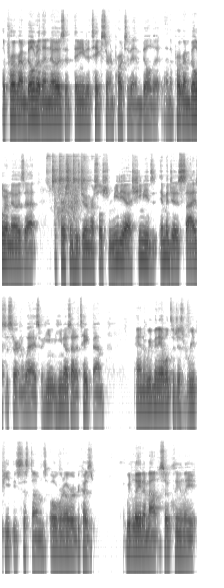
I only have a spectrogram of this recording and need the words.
the program builder then knows that they need to take certain parts of it and build it. And the program builder knows that the person who's doing our social media, she needs images sized a certain way. So he, he knows how to take them. And we've been able to just repeat these systems over and over because we laid them out so cleanly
